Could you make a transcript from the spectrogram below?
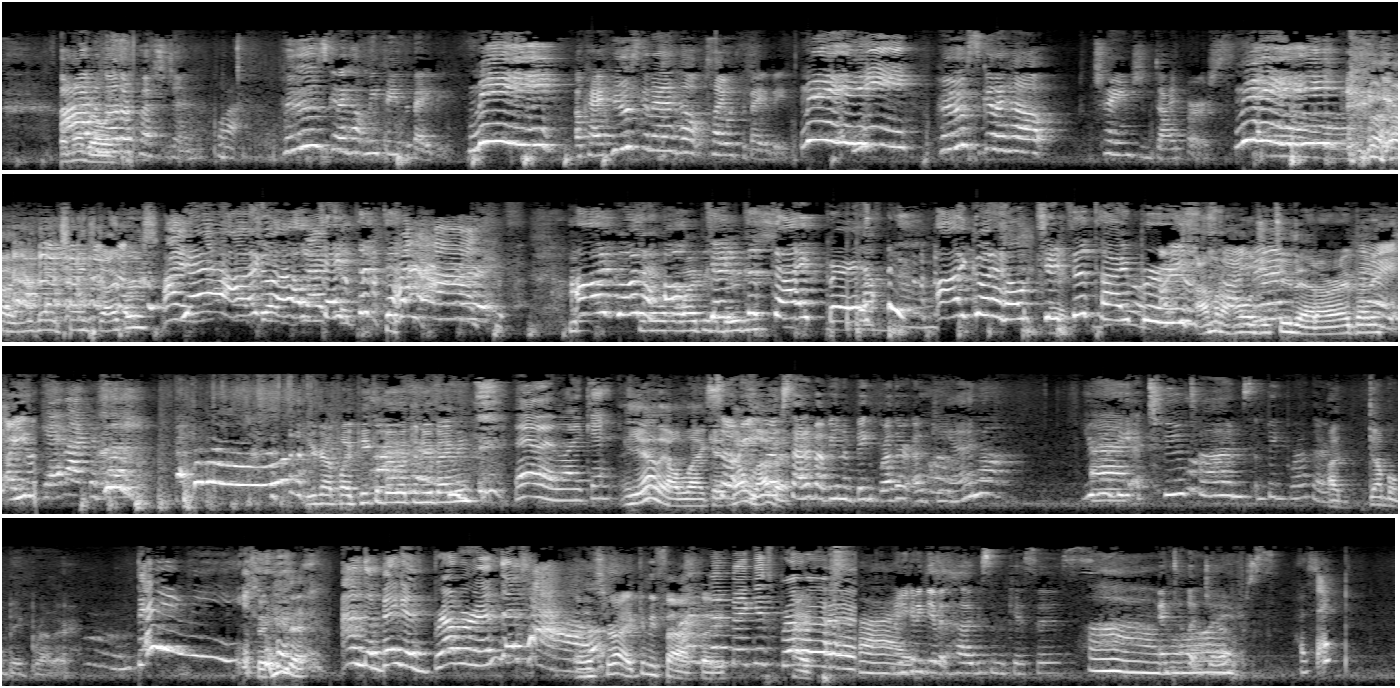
I have belly. another question. What? Who's gonna help me feed the baby? Me! Okay, who's gonna help play with the baby? Me! Who's gonna help change diapers? Me! You're gonna change diapers? yeah, I'm gonna help change the diapers! I'm gonna don't wanna wipe help change the diapers! I'm gonna help change the diapers! I'm gonna hold you to that, all right, buddy? Hey, are you? Get back to You're gonna play peekaboo with the new baby? They would like it. Yeah, they'll like it. So, are they'll you love it. excited about being a big brother again? You're gonna be a two times a big brother. A double big brother. Baby! So he's a. I'm the biggest brother in this house! That's right. Give me five, I'm buddy. the biggest brother! Are you gonna give it hugs and kisses Oh, and tell it jokes? I think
